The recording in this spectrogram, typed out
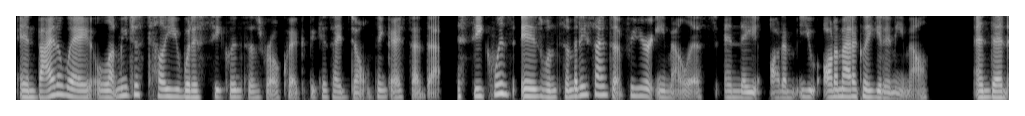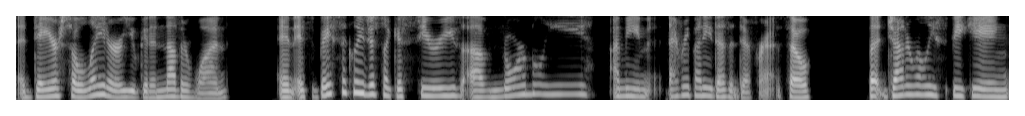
and by the way, let me just tell you what a sequence is real quick because I don't think I said that. A sequence is when somebody signs up for your email list and they autom- you automatically get an email. And then a day or so later, you get another one. And it's basically just like a series of normally, I mean, everybody does it different. So, but generally speaking,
